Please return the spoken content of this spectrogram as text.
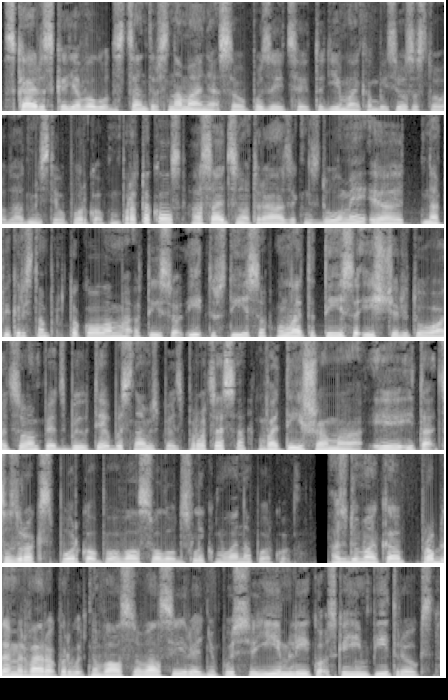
Skaidrs, ka, ja valodas centrs nemainīs savu pozīciju, tad viņam laikam būs jāsastāda administratīva porkopuma protokols. Es aicinātu Rāzeknis dūmi, nepiekrist tam protokolam, tīsot īt uz tīsu, un lai tad tīsa izšķir to aicojumu pēc būtības, nevis pēc procesa, vai tīšām ir tāds uzraksts porkopa valsts valodas likumu vai neporkopa. Es domāju, ka problēma ir vairāk varbūt no valsts, no valsts īrēģņu puses, jo viņiem līkos, ka viņiem pietrūkst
